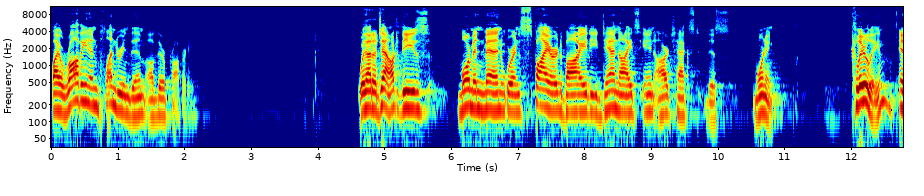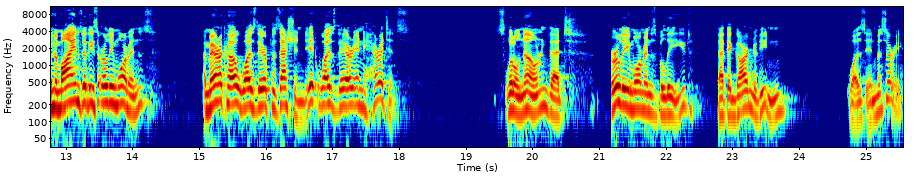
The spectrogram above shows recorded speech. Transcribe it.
by robbing and plundering them of their property. Without a doubt, these Mormon men were inspired by the Danites in our text this morning. Clearly, in the minds of these early Mormons, America was their possession, it was their inheritance. It's little known that early Mormons believed that the Garden of Eden was in Missouri,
